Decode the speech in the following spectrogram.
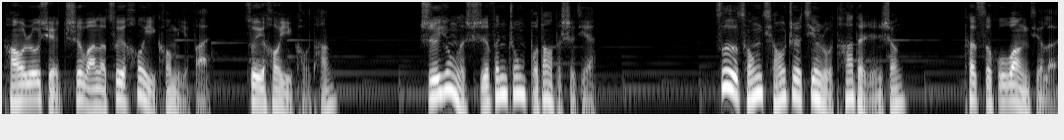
陶如雪吃完了最后一口米饭，最后一口汤，只用了十分钟不到的时间。自从乔治进入他的人生，他似乎忘记了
